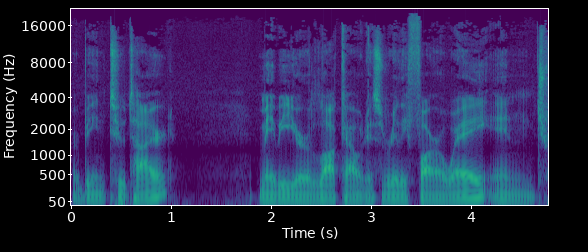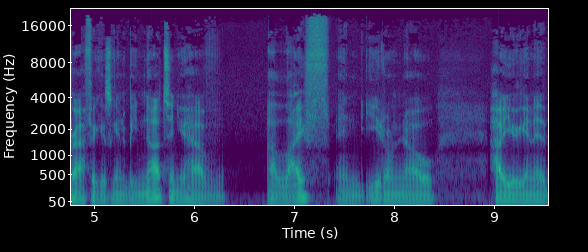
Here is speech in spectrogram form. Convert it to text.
or being too tired. Maybe your lockout is really far away and traffic is going to be nuts and you have a life and you don't know how you're going to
